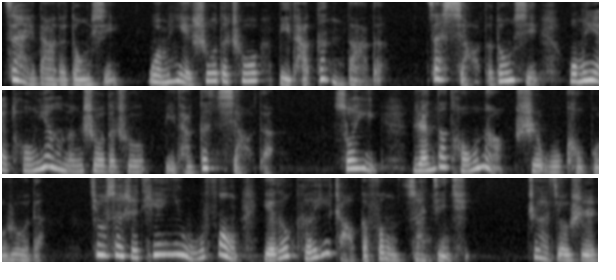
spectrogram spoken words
再大的东西，我们也说得出比它更大的；再小的东西，我们也同样能说得出比它更小的。所以，人的头脑是无孔不入的，就算是天衣无缝，也都可以找个缝钻进去。这就是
